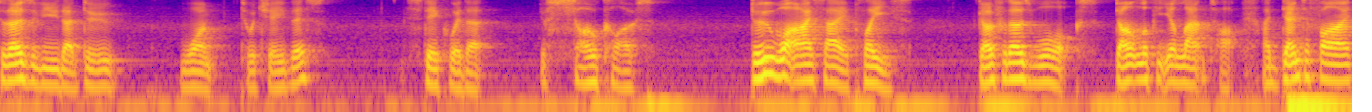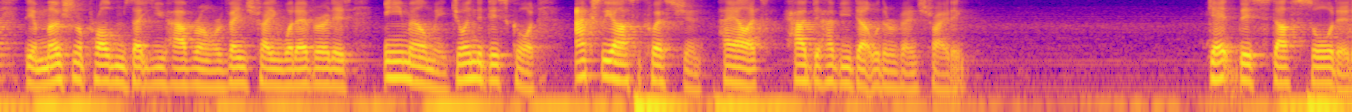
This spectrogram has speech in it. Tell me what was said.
To those of you that do want to achieve this, stick with it. You're so close. Do what I say, please. Go for those walks. Don't look at your laptop. Identify the emotional problems that you have wrong, revenge trading, whatever it is. Email me, join the Discord. Actually ask a question. Hey Alex, how do, have you dealt with the revenge trading? Get this stuff sorted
